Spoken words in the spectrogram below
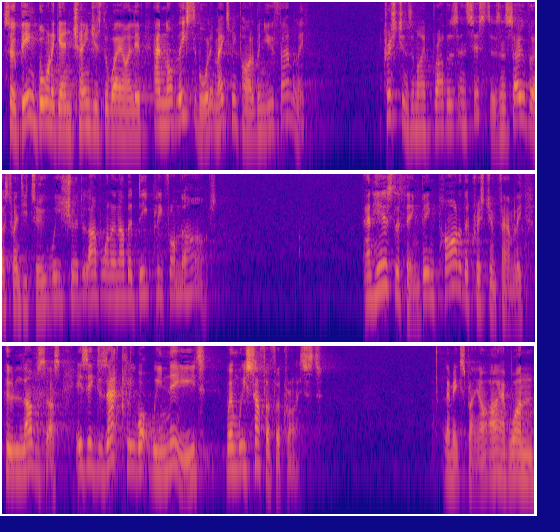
So, being born again changes the way I live, and not least of all, it makes me part of a new family. Christians are my brothers and sisters, and so, verse 22, we should love one another deeply from the heart. And here's the thing being part of the Christian family who loves us is exactly what we need when we suffer for Christ. Let me explain. I have one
